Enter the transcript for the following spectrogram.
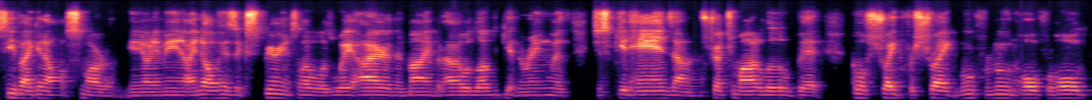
see if I can outsmart him. You know what I mean? I know his experience level is way higher than mine, but I would love to get in the ring with, just get hands on him, stretch him out a little bit, go strike for strike, move for move, hold for hold,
